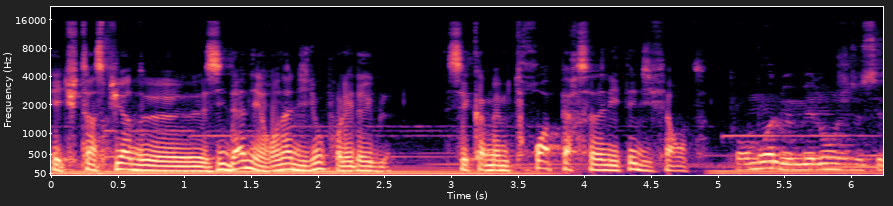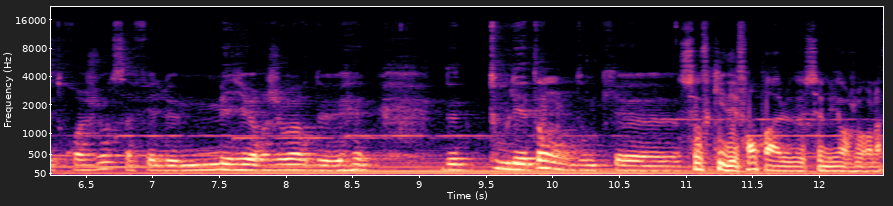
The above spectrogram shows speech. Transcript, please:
et tu t'inspires de Zidane et Ronaldinho pour les dribbles c'est quand même trois personnalités différentes. Pour moi, le mélange de ces trois joueurs, ça fait le meilleur joueur de, de tous les temps. Donc, euh, Sauf qu'il défend pas ce meilleur joueur-là.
